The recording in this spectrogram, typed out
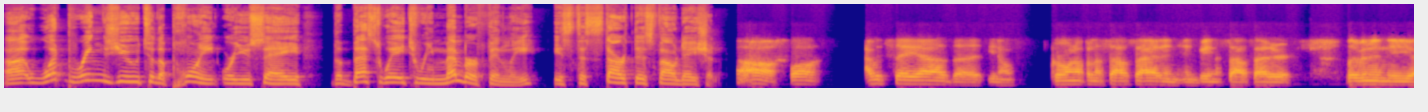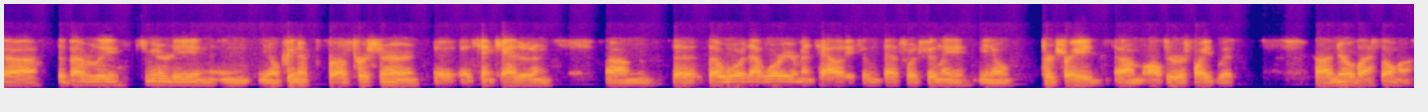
Uh, what brings you to the point where you say the best way to remember Finley is to start this foundation? Oh well, I would say uh, the you know growing up on the South Side and, and being a South Sider, living in the uh, the Beverly community, and, and you know being a uh, at St. Catherine, um, the the war that warrior mentality. That's what Finley you know portrayed um, all through her fight with uh, neuroblastoma,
